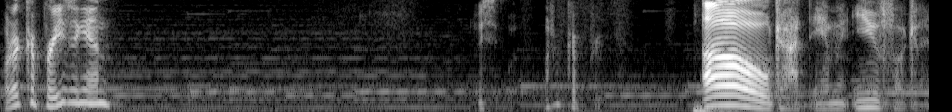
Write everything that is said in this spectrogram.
What are capris again? What are capris? Oh, god damn it, you fucking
